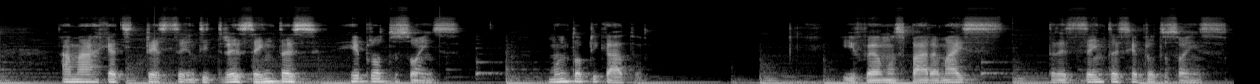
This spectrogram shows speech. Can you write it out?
à marca de 300 reproduções. Muito obrigado. E vamos para mais 300 reproduções.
